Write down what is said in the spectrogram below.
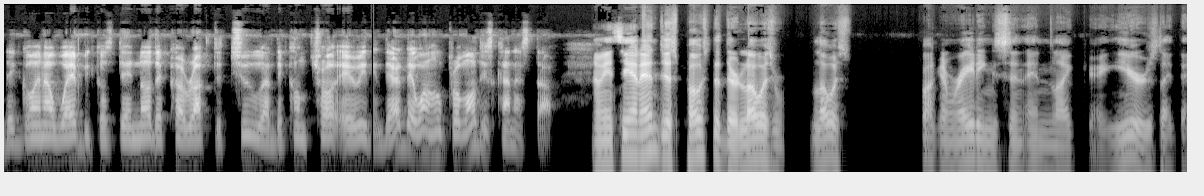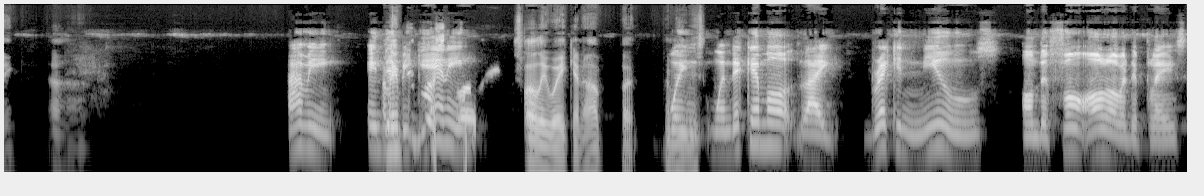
They're going away because they know they're corrupted too and they control everything. They're the one who promote this kind of stuff. I mean, CNN just posted their lowest lowest fucking ratings in, in like years. I think. Uh, I mean, in I the mean, beginning, slowly, slowly waking up, but I mean, when it's- when they came out like breaking news on the phone all over the place,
